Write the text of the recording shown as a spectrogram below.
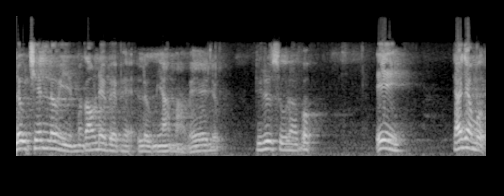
လှုပ်ချင်းလှုပ်ရင်မကောင်းတဲ့ဘက်ပဲအလုပ်များမှာပဲလို့ဒီလိုဆိုတာပေါ့အေးဒါကြောင့်မို့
